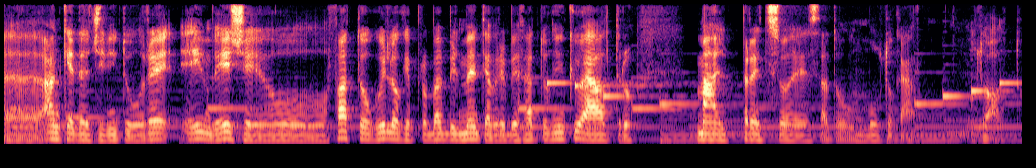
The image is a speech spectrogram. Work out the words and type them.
eh, anche da genitore e invece ho fatto quello che probabilmente avrebbe fatto chiunque altro ma il prezzo è stato molto caro molto alto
